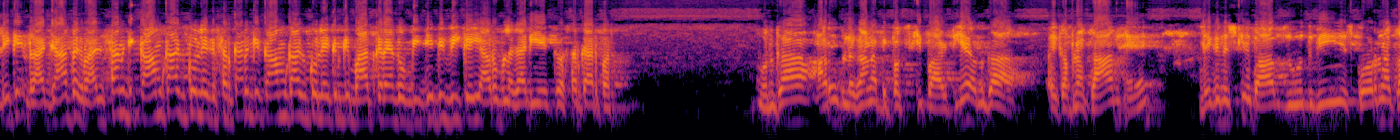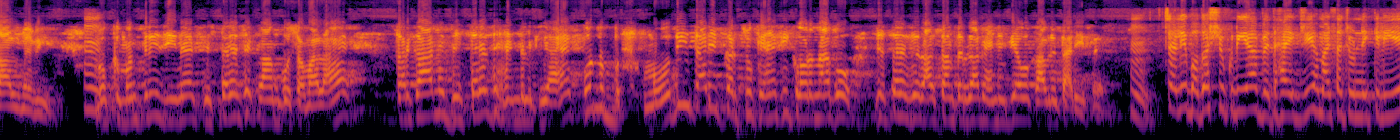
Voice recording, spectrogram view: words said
लेकिन जहाँ तक राजस्थान के कामकाज को लेकर सरकार के कामकाज को लेकर के बात करें तो बीजेपी भी कई आरोप लगा रही है सरकार पर। उनका आरोप लगाना विपक्ष की पार्टी है उनका एक अपना काम है लेकिन इसके बावजूद भी इस कोरोना काल में भी मुख्यमंत्री जी ने किस तरह से काम को संभाला है सरकार ने जिस तरह से हैंडल किया है, खुद मोदी तारीफ़ कर चुके हैं कि कोरोना को जिस तरह से राजस्थान सरकार ने हैंडल किया, वो काबिल तारीफ़ है। हम्म चलिए, बहुत बहुत शुक्रिया विधायक जी हमारे साथ जुड़ने के लिए।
